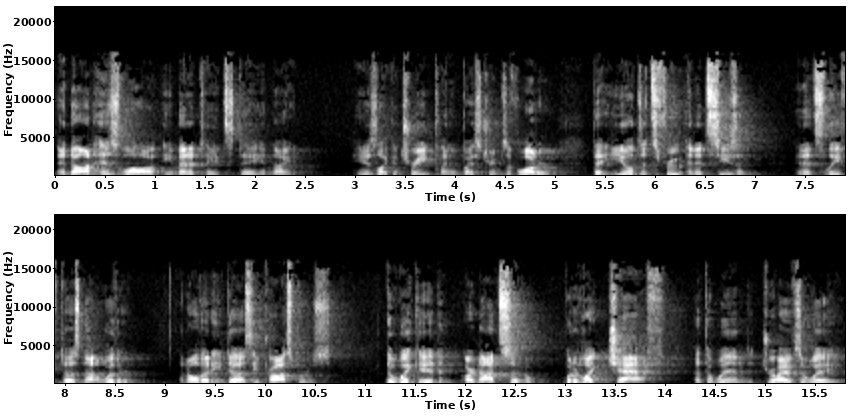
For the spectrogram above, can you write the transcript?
and on his law he meditates day and night. He is like a tree planted by streams of water that yields its fruit in its season, and its leaf does not wither. And all that he does, he prospers. The wicked are not so, but are like chaff that the wind drives away.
